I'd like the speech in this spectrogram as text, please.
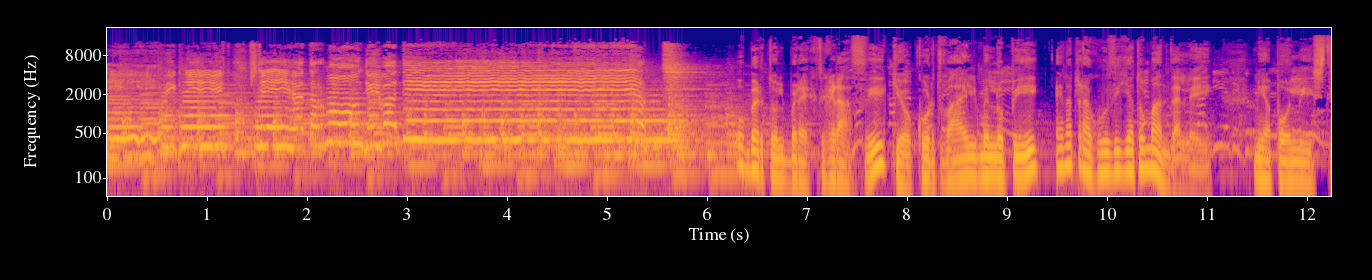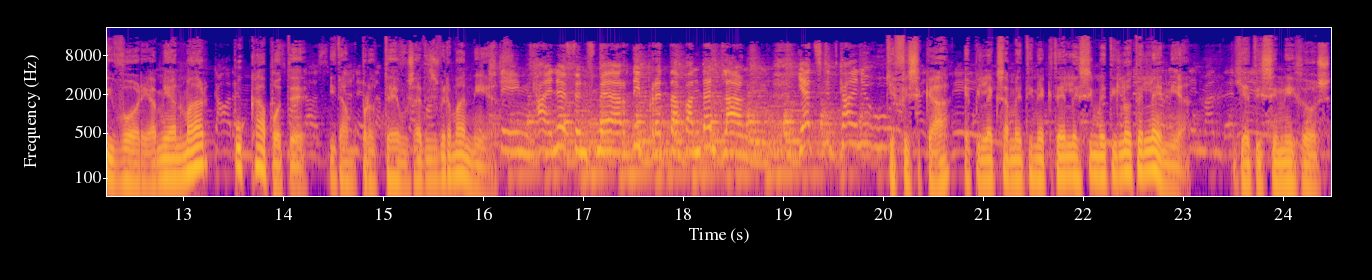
Ewig nicht steht der Mond über dir. Ο Μπέρτολ Μπρέχτ γράφει και ο Κουρτ Βάιλ μελοποιεί ένα τραγούδι για το Μάνταλεϊ, μια πόλη στη βόρεια Μιανμάρ που κάποτε ήταν πρωτεύουσα της Βερμανίας. Και φυσικά επιλέξαμε την εκτέλεση με τη Λοτελένια, γιατί συνήθως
